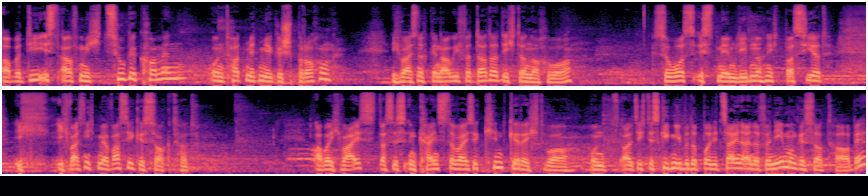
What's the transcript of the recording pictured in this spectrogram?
Aber die ist auf mich zugekommen und hat mit mir gesprochen. Ich weiß noch genau, wie verdattert ich danach war. Sowas ist mir im Leben noch nicht passiert. Ich, ich weiß nicht mehr, was sie gesagt hat. Aber ich weiß, dass es in keinster Weise kindgerecht war. Und als ich das gegenüber der Polizei in einer Vernehmung gesagt habe,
